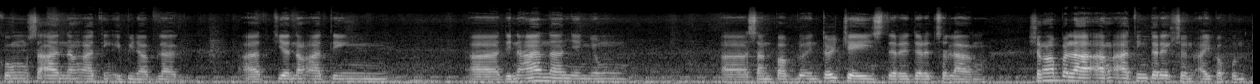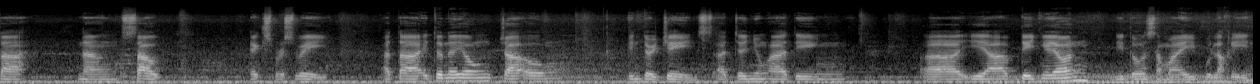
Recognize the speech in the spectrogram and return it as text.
kung saan ang ating ibinablog at yan ang ating ah, dinaanan, yan yung ah, San Pablo Interchange, dire-diretso lang. Siya nga pala, ang ating direction ay papunta ng South Expressway. At ah, ito na yung Chaong Interchange. At yan yung ating ah, i-update ngayon dito sa may Bulakin.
